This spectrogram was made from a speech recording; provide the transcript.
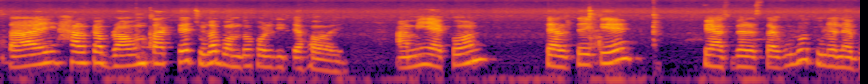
তাই হালকা ব্রাউন থাকতে চুলা বন্ধ করে দিতে হয়। আমি এখন তেল থেকে পেঁয়াজ বেরেস্তাগুলো তুলে নেব।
